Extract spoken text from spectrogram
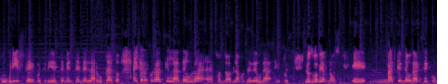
cubrirse, pues evidentemente en el largo plazo. Hay que recordar que la deuda, eh, cuando hablamos de deuda, eh, pues los gobiernos, eh, más que endeudarse con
